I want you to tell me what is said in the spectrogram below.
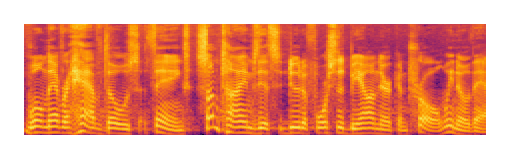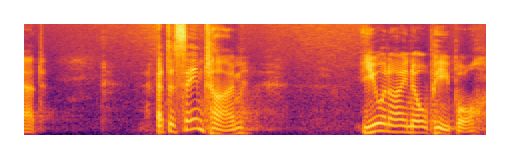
will never have those things. Sometimes it's due to forces beyond their control. We know that. At the same time, you and I know people,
